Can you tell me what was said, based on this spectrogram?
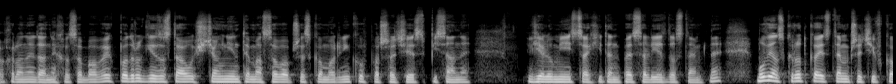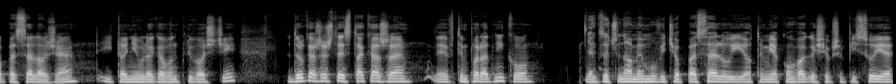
ochrony danych osobowych. Po drugie, został ściągnięty masowo przez komorników. Po trzecie, jest wpisany w wielu miejscach i ten PESEL jest dostępny. Mówiąc krótko, jestem przeciwko PESELozie i to nie ulega wątpliwości. Druga rzecz to jest taka, że w tym poradniku jak zaczynamy mówić o PESEL-u i o tym, jaką wagę się przypisuje,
